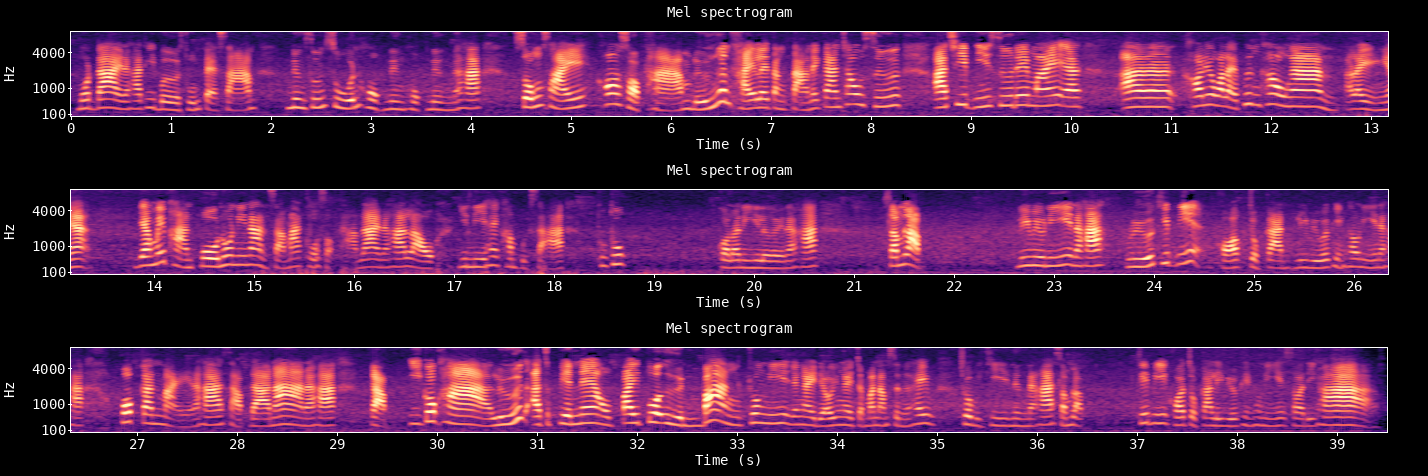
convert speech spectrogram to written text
มดได้นะคะที่เบอร์ 083 100 6161 นะคะ สงสัยข้อสอบถามหรือเงื่อนไขอะไรต่างๆ ในการเช่าซื้ออาชีพนี้ซื้อได้ไหมเขาเรียกว่าอะไรเพิ่งเข้างานอะไรอย่างเงี้ย ยังไม่ผ่านโปรโน่นนี่นั่น สามารถโทรสอบถามได้นะคะ เรายินดีให้คำปรึกษาทุกๆกรณีเลยนะคะสำหรับรีวิวนี้นะคะ หรือคลิปนี้ขอจบการรีวิวไว้เพียงเท่านี้นะคะ พบกันใหม่นะคะ สัปดาห์หน้านะคะ กับ e c o Car หรืออาจจะเปลี่ยนแนวไปตัวอื่นบ้างช่วงนี้ยังไงเดี๋ยวยังไงจะมานำเสนอให้ชมอีกทีหนึ่งนะคะสำหรับคลิปนี้ขอจบการรีวิวเพียงเท่านี้ สวัสดีค่ะ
